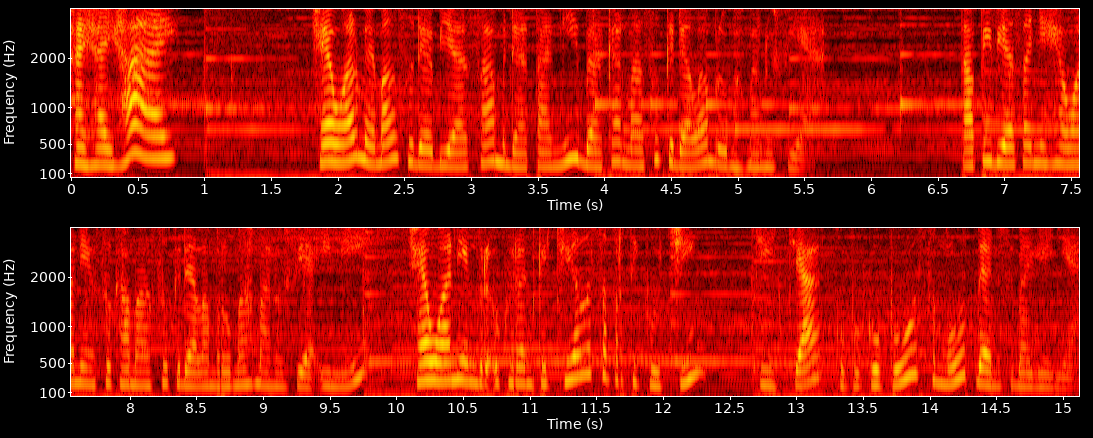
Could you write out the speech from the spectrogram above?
Hai hai hai. Hewan memang sudah biasa mendatangi bahkan masuk ke dalam rumah manusia. Tapi biasanya hewan yang suka masuk ke dalam rumah manusia ini, hewan yang berukuran kecil seperti kucing, cicak, kupu-kupu, semut, dan sebagainya.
